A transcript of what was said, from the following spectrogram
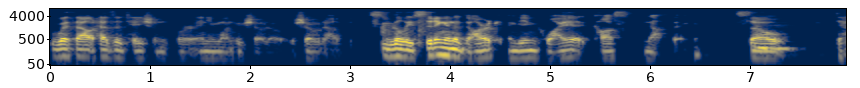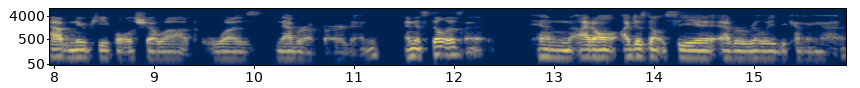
without hesitation for anyone who showed up. Showed up. Really, sitting in the dark and being quiet costs nothing. So mm. to have new people show up was never a burden, and it still isn't. And I don't. I just don't see it ever really becoming a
